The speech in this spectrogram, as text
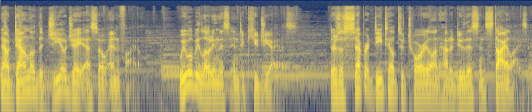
Now download the GeoJSON file. We will be loading this into QGIS. There's a separate detailed tutorial on how to do this and stylize it.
